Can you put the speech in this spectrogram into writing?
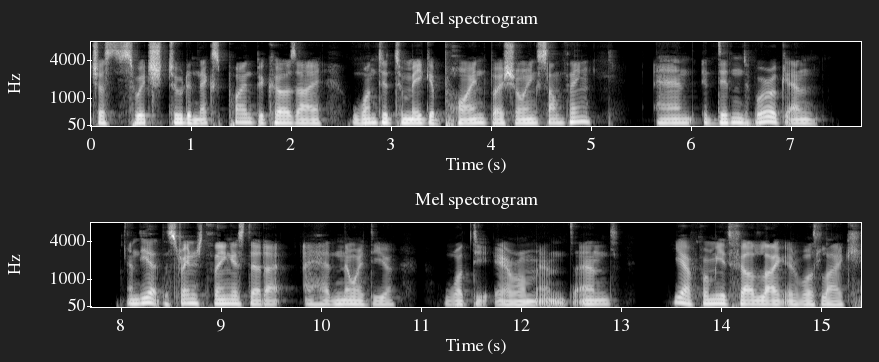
just switch to the next point because I wanted to make a point by showing something and it didn't work and and yeah the strange thing is that I, I had no idea what the error meant. And yeah, for me, it felt like it was like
